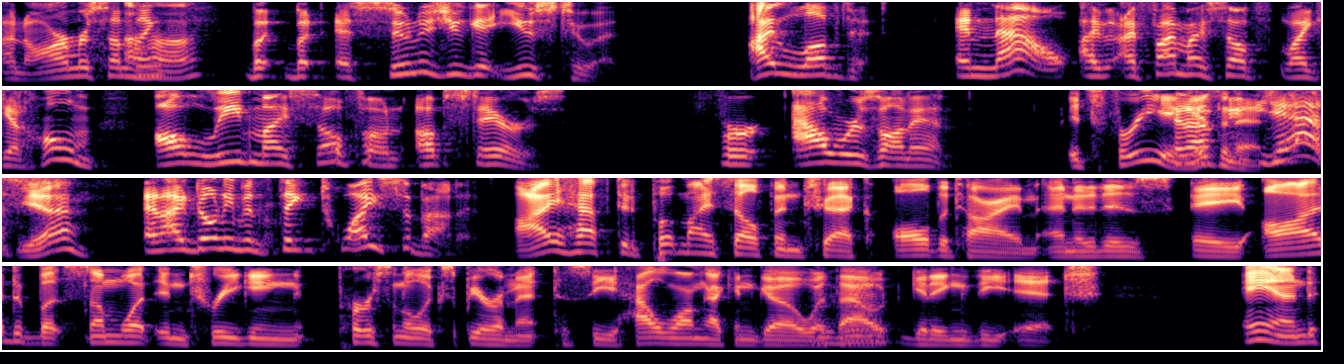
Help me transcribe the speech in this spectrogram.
an arm or something. Uh-huh. But but as soon as you get used to it, I loved it. And now I, I find myself like at home, I'll leave my cell phone upstairs for hours on end. It's freeing, And I- isn't it? Yes. Yeah. and I don't even think twice about it. I have to put myself in check all the time, and it is a odd but somewhat intriguing personal experiment to see how long I can go mm-hmm. without getting the itch. And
